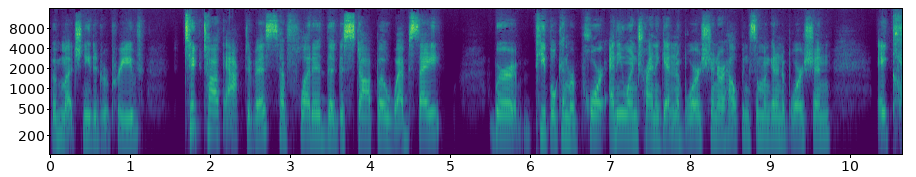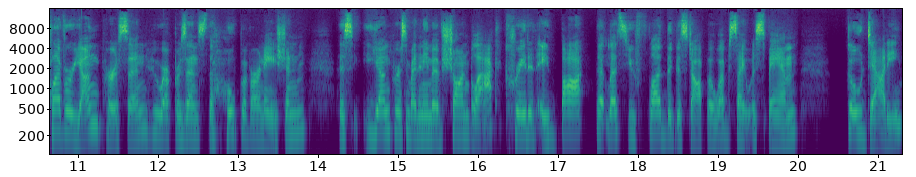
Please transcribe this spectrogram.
but much needed reprieve. TikTok activists have flooded the Gestapo website where people can report anyone trying to get an abortion or helping someone get an abortion. A clever young person who represents the hope of our nation, this young person by the name of Sean Black, created a bot that lets you flood the Gestapo website with spam. GoDaddy,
